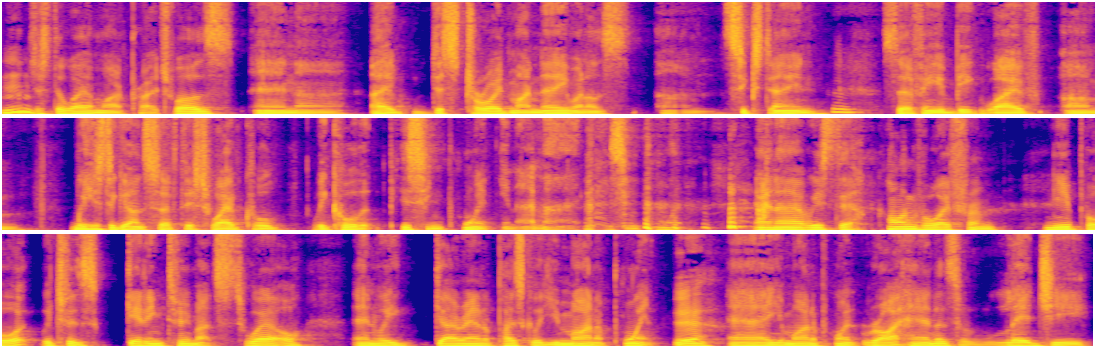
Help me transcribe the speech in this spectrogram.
mm. just the way my approach was, and uh, I destroyed my knee when I was um, 16, mm. surfing a big wave. Um, we used to go and surf this wave called we called it Pissing Point, you know, mate, Pissing and uh, we used to convoy from Newport, which was getting too much swell, and we go around a place called Umina Point. Yeah. Uh, Umina Point right handed, it's a ledgy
